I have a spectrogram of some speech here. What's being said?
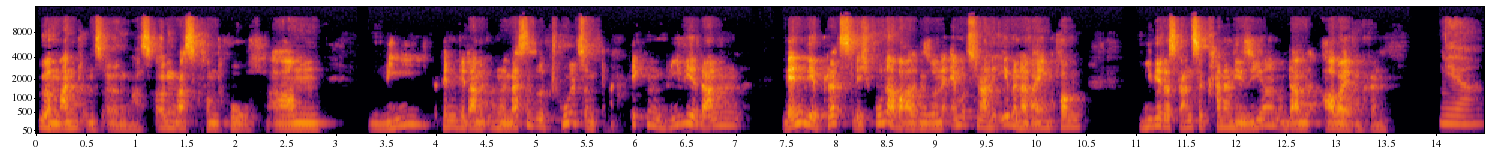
übermannt uns irgendwas. Irgendwas kommt hoch. Ähm, wie können wir damit umgehen? Was sind so Tools und Taktiken, wie wir dann, wenn wir plötzlich unerwartet in so eine emotionale Ebene reinkommen, wie wir das Ganze kanalisieren und damit arbeiten können? Ja.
